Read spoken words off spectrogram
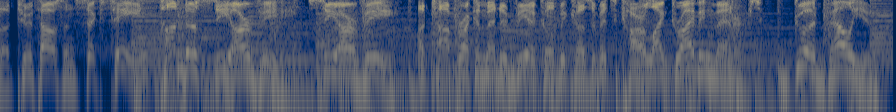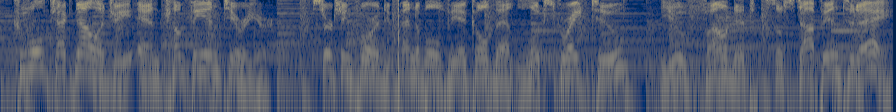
The 2016 Honda CRV. CRV, a top recommended vehicle because of its car like driving manners, good value, cool technology, and comfy interior. Searching for a dependable vehicle that looks great too? You've found it, so stop in today.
